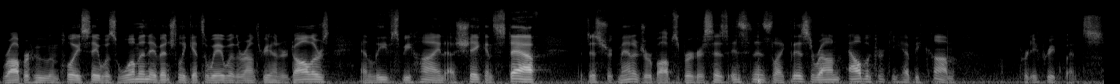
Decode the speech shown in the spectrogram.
Robber, who employees say was a woman, eventually gets away with around $300 and leaves behind a shaken staff. The district manager, Bob's Burger, says incidents like this around Albuquerque have become pretty frequent.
